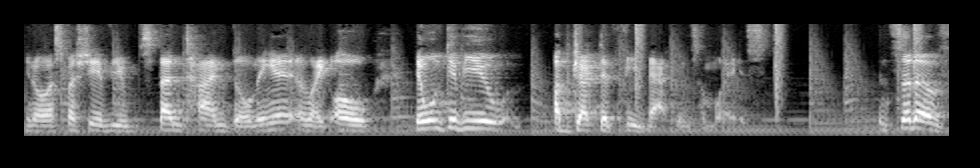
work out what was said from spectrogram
you know, especially if you spend time building it and like, oh, they won't give you objective feedback in some ways. Instead of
